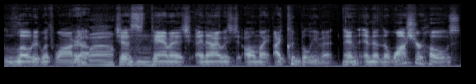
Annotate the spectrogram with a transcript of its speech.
loaded with water. Yeah. Wow. Just damage, and I was, oh my, I couldn't believe it. And and then the washer hose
